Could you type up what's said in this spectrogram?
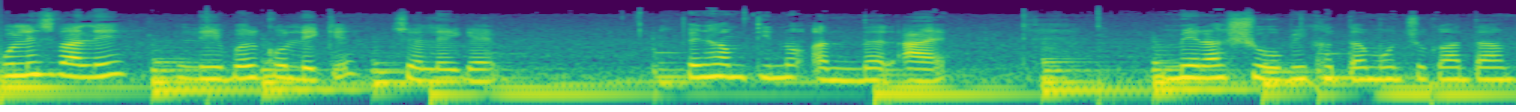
पुलिस वाले लेबर को लेके चले गए। फिर हम तीनों अंदर आए। मेरा शो भी ख़त्म हो चुका था।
